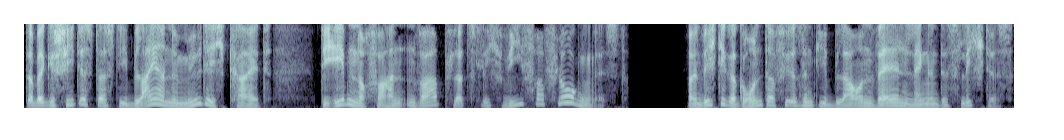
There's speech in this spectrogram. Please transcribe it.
Dabei geschieht es, dass die bleierne Müdigkeit, die eben noch vorhanden war, plötzlich wie verflogen ist. Ein wichtiger Grund dafür sind die blauen Wellenlängen des Lichtes,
